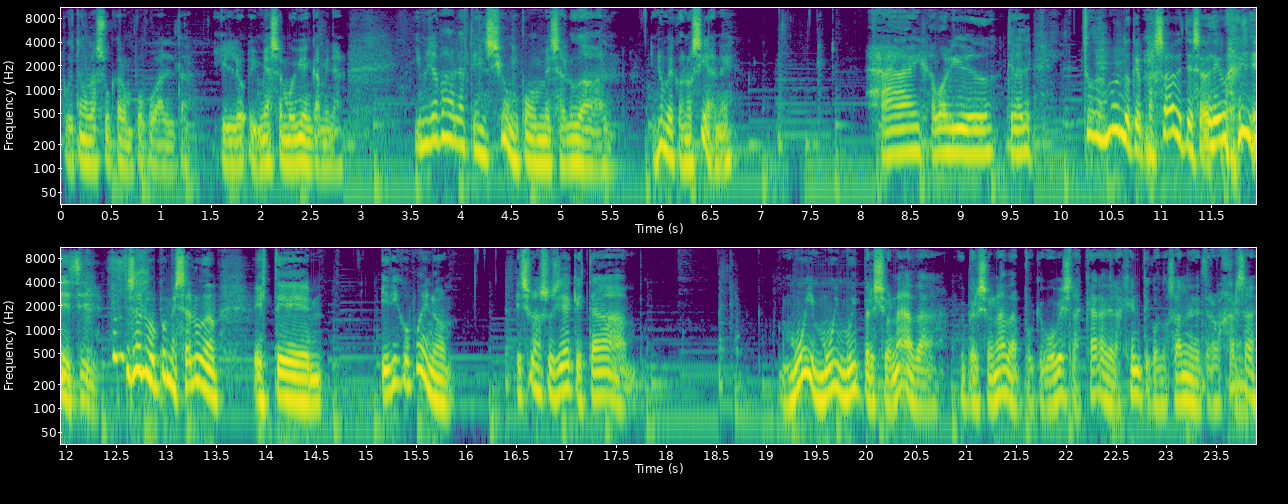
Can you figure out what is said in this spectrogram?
porque tengo el azúcar un poco alta y, lo- y me hace muy bien caminar. Y me llamaba la atención cómo me saludaban. Y no me conocían, ¿eh? Hi, how are you? Todo el mundo que pasaba te saluda. Sí, sí. No te saludo, pues me saludan. Este, y digo, bueno, es una sociedad que está muy, muy, muy presionada, muy presionada, porque vos ves las caras de la gente cuando salen de trabajar, sa-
